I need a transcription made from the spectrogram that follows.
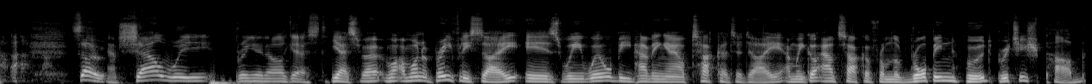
so, shall we bring in our guest? Yes, but what I want to briefly say is we will be having our tucker today, and we got our tucker from the Robin Hood British Pub,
